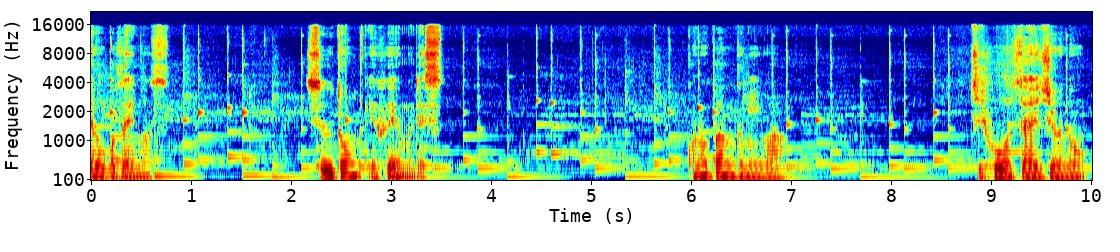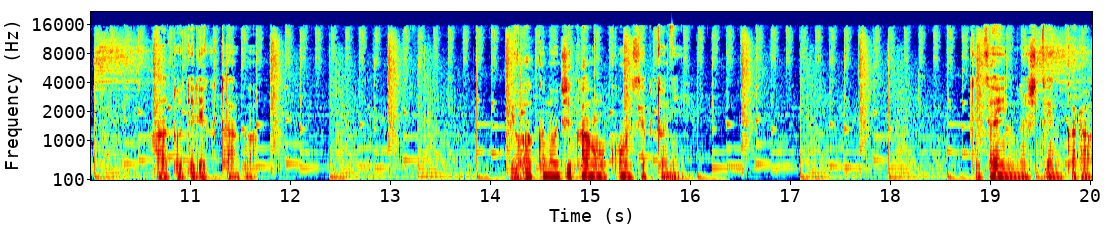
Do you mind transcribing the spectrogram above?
ようございます。スードン FM です。この番組は地方在住のアートディレクターが余白の時間をコンセプトにデザインの視点から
